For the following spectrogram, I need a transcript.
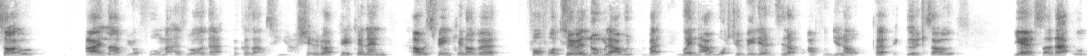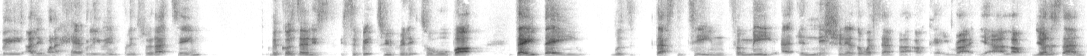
So I love your format as well. That because I was thinking, oh shit, who do I pick? And then I was thinking of a four-four-two. And normally I wouldn't, but when I watched your video and it said, I, I thought, you know, perfect, good. So yeah, so that will be. I didn't want to heavily influence with that team because then it's it's a bit too predictable. But they they was that's the team for me uh, initially as a West Ham fan. Okay, right, yeah, I love. You understand?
